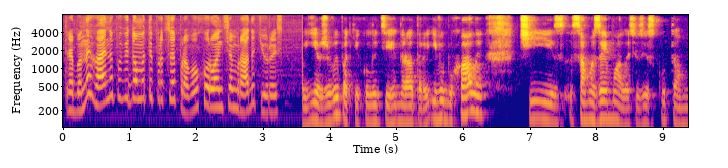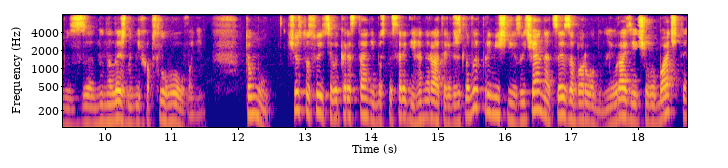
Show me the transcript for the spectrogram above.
треба негайно повідомити про це правоохоронцям, радить юрист. Є вже випадки, коли ці генератори і вибухали, чи саме займалися у зв'язку там з неналежним їх обслуговуванням. Тому, що стосується використання безпосередньо генераторів в житлових приміщеннях, звичайно, це заборонено. І в разі, якщо ви бачите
